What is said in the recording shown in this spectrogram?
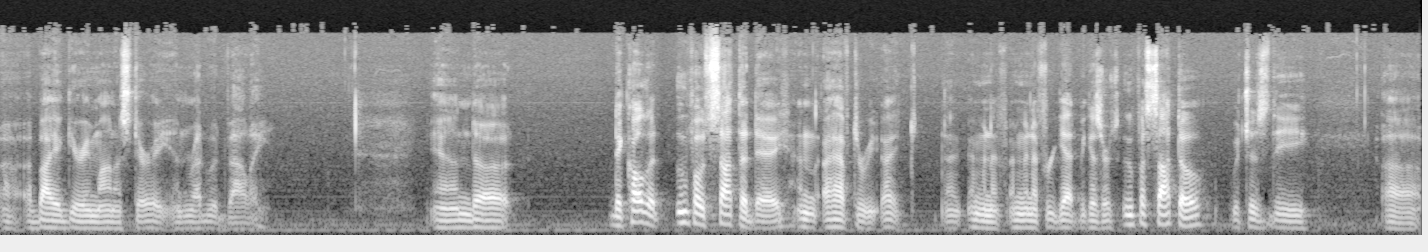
uh, Abhayagiri Monastery in Redwood Valley, and uh, they call it Uposatha Day, and I have to. Re- I, am gonna I'm gonna forget because there's Uposatha, which is the uh,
